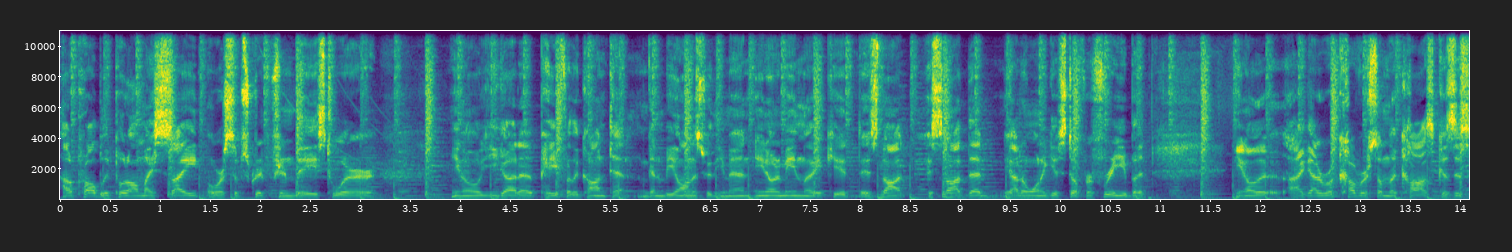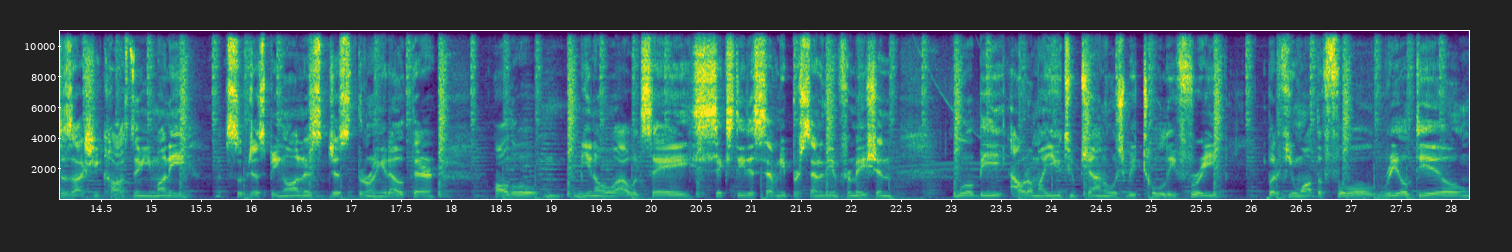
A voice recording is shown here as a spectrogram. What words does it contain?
I'll probably put on my site or subscription based where you know you gotta pay for the content. I'm gonna be honest with you, man. You know what I mean? Like it, it's not it's not that I don't want to give stuff for free, but you know I gotta recover some of the costs because this is actually costing me money. So just being honest, just throwing it out there. Although mm, you know I would say 60 to 70 percent of the information will be out on my YouTube channel, which will be totally free. But if you want the full real deal,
